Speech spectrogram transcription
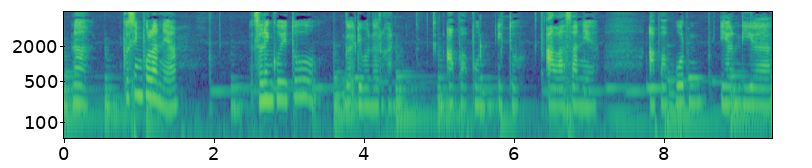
Nah kesimpulannya selingkuh itu gak dibenarkan. Apa pun itu alasannya. Apa pun yang dia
